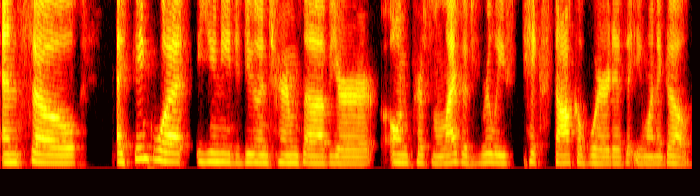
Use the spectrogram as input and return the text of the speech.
And so I think what you need to do in terms of your own personal life is really take stock of where it is that you want to go.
